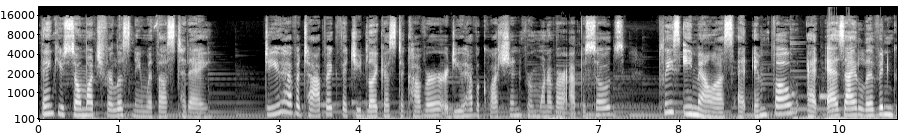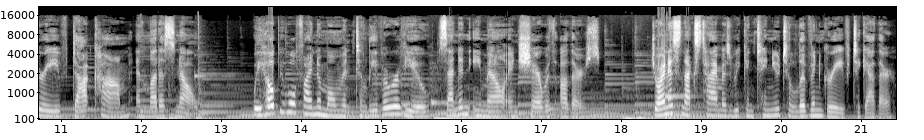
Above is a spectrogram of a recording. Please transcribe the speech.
Thank you so much for listening with us today. Do you have a topic that you'd like us to cover, or do you have a question from one of our episodes? Please email us at info at asiliveandgrieve.com and let us know. We hope you will find a moment to leave a review, send an email, and share with others. Join us next time as we continue to live and grieve together.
